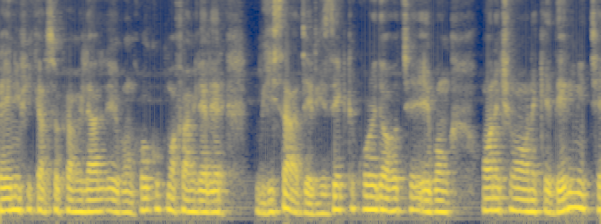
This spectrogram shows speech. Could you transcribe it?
রেনিফিকাসো ফ্যামিলিয়াল এবং হকুকমা ফ্যামিলিয়ালের ভিসা যে রিজেক্ট করে দেওয়া হচ্ছে এবং অনেক সময় অনেকে দেরি নিচ্ছে,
